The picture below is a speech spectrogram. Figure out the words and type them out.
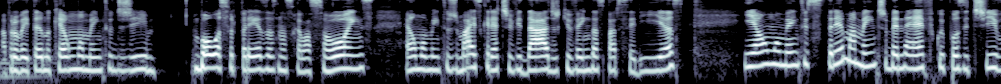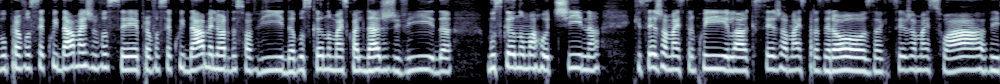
Aproveitando que é um momento de boas surpresas nas relações, é um momento de mais criatividade que vem das parcerias. E é um momento extremamente benéfico e positivo para você cuidar mais de você, para você cuidar melhor da sua vida, buscando mais qualidade de vida, buscando uma rotina que seja mais tranquila, que seja mais prazerosa, que seja mais suave,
